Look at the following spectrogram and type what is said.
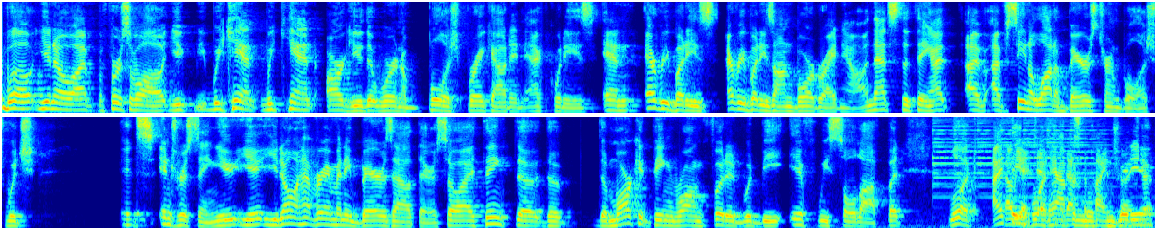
Well, you know, I, first of all, you, we can't we can't argue that we're in a bullish breakout in equities, and everybody's everybody's on board right now, and that's the thing. I, I've I've seen a lot of bears turn bullish, which it's interesting. You you you don't have very many bears out there, so I think the the the market being wrong footed would be if we sold off. But look, I oh, think yeah, what happened with Nvidia.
